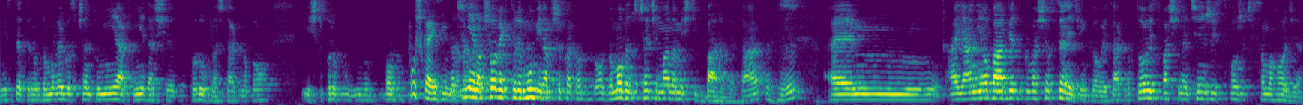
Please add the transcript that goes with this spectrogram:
niestety no domowego sprzętu nijak nie da się porównać, tak, no bo jeśli no, bo Puszka jest inna. Znaczy nie, no człowiek, który mówi na przykład o, o domowym sprzęcie ma na myśli barwę, tak? Mhm. Em, a ja nie o barwie, tylko właśnie o scenie dźwiękowej, tak? Bo to jest właśnie najciężej stworzyć w samochodzie.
